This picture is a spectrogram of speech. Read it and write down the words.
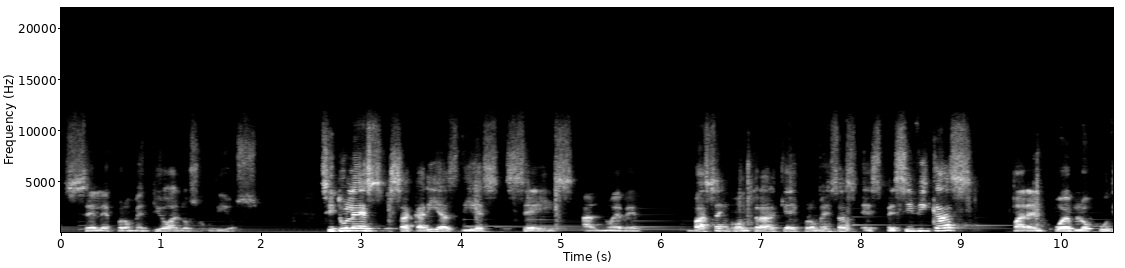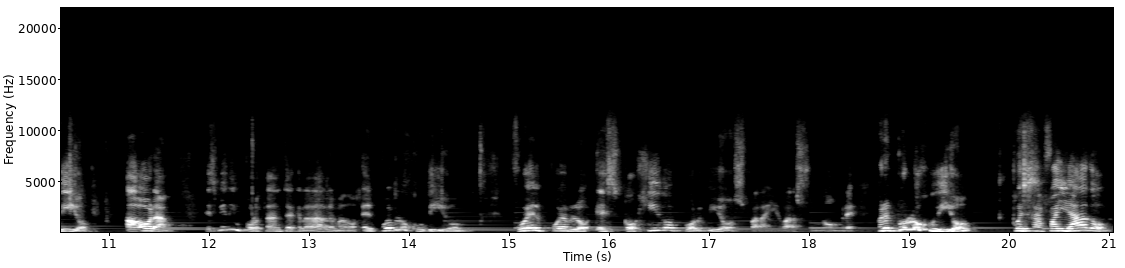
se le prometió a los judíos. Si tú lees Zacarías 10, 6 al 9, vas a encontrar que hay promesas específicas para el pueblo judío. Ahora, es bien importante aclarar, hermano, el pueblo judío fue el pueblo escogido por Dios para llevar su nombre, pero el pueblo judío pues ha fallado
